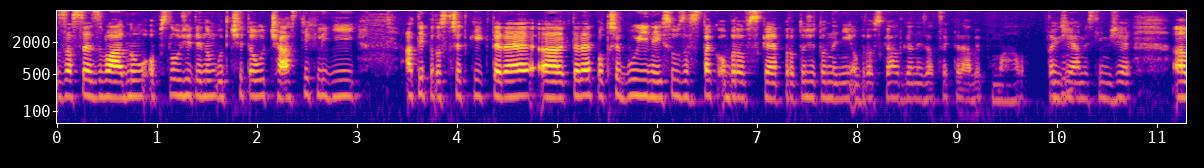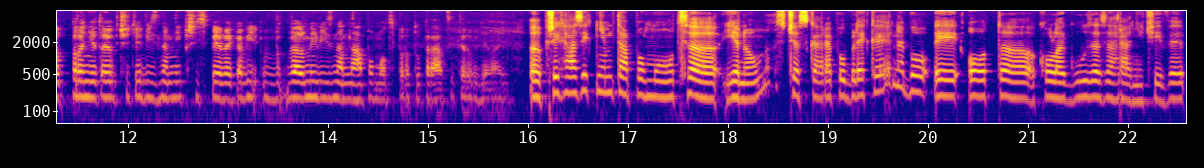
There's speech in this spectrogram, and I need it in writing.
zase zvládnou obsloužit jenom určitou část těch lidí a ty prostředky, které, uh, které potřebují, nejsou zase tak obrovské, protože to není obrovská organizace, která by pomáhala. Takže mm-hmm. já myslím, že pro ně to je určitě významný příspěvek a vý, velmi významná pomoc pro tu práci, kterou dělají. Přichází k ním ta pomoc jenom z České republiky nebo i od kolegů ze zahraničí? Vy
